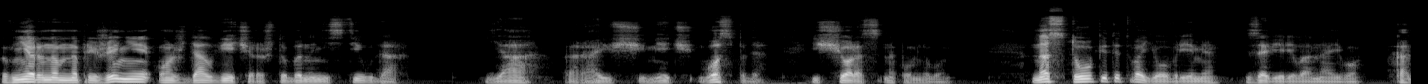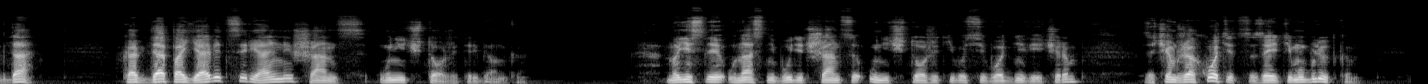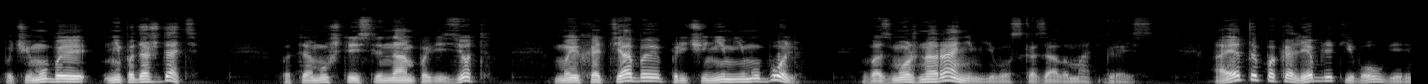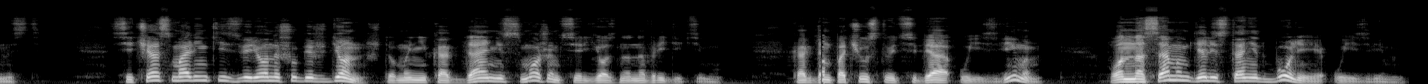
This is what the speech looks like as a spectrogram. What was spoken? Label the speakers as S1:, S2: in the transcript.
S1: В нервном напряжении он ждал вечера, чтобы нанести удар. «Я карающий меч Господа», — еще раз напомнил он. «Наступит и твое время», — заверила она его. «Когда?» «Когда появится реальный шанс уничтожить ребенка». Но если у нас не будет шанса уничтожить его сегодня вечером, зачем же охотиться за этим ублюдком? Почему бы не подождать? Потому что если нам повезет, мы хотя бы причиним ему боль. Возможно, раним его, сказала мать Грейс. А это поколеблет его уверенность. Сейчас маленький звереныш убежден, что мы никогда не сможем серьезно навредить ему. Когда он почувствует себя уязвимым, он на самом деле станет более уязвимым.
